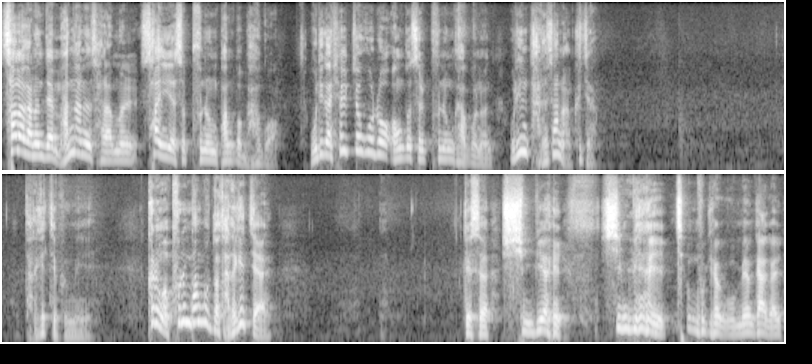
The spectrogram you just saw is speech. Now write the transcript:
살아가는데 만나는 사람을 사이에서 푸는 방법하고 우리가 혈적으로 온 것을 푸는 거하고는 우리는 다르잖아. 그죠? 다르겠지, 분명히. 그러면 푸는 방법도 다르겠지? 그래서 신비의 신비의 천무경 운명각을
